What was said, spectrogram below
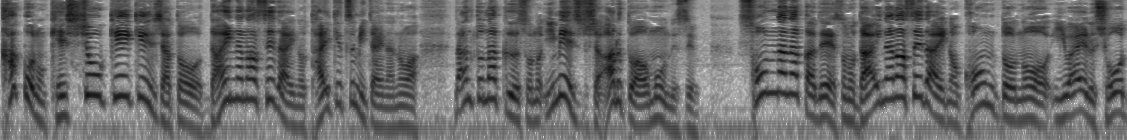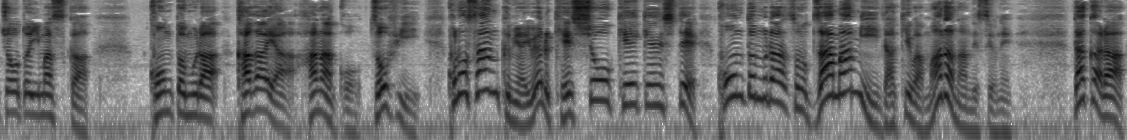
過去の決勝経験者と第7世代の対決みたいなのは、なんとなくそのイメージとしてあるとは思うんですよ。そんな中で、その第7世代のコントの、いわゆる象徴といいますか、コント村、加賀谷、花子、ゾフィー。この3組はいわゆる決勝を経験して、コント村、そのザ・マミーだけはまだなんですよね。だから、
